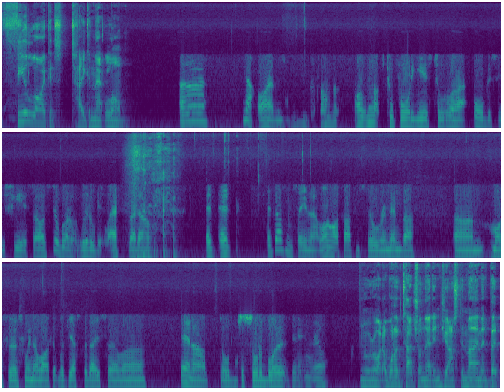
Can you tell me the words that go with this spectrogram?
feel like it's taken that long? Uh, no, I haven't. I'm, I'm not till 40 years till uh, August this year, so I've still got a little bit left. But um, it, it it doesn't seem that long. Like I can still remember um, my first winner like it was yesterday. So uh, yeah, no, it all just sort of blurs in really. All right. I want to touch on that in just a moment. But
